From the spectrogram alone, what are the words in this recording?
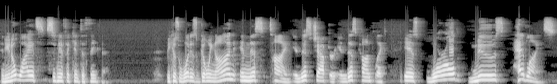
And do you know why it's significant to think that? Because what is going on in this time, in this chapter, in this conflict, is world news headlines.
